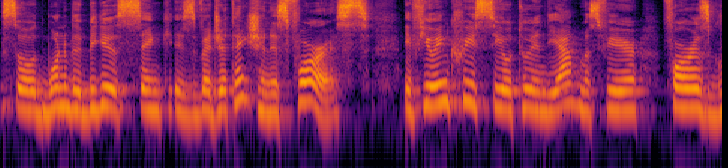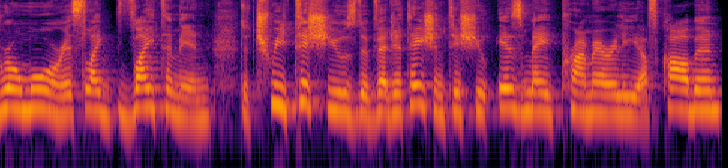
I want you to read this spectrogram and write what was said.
So one of the biggest sink is vegetation, is forests. If you increase CO2 in the atmosphere, forests grow more. It's like vitamin. The tree tissues, the vegetation tissue is made primarily of carbon.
